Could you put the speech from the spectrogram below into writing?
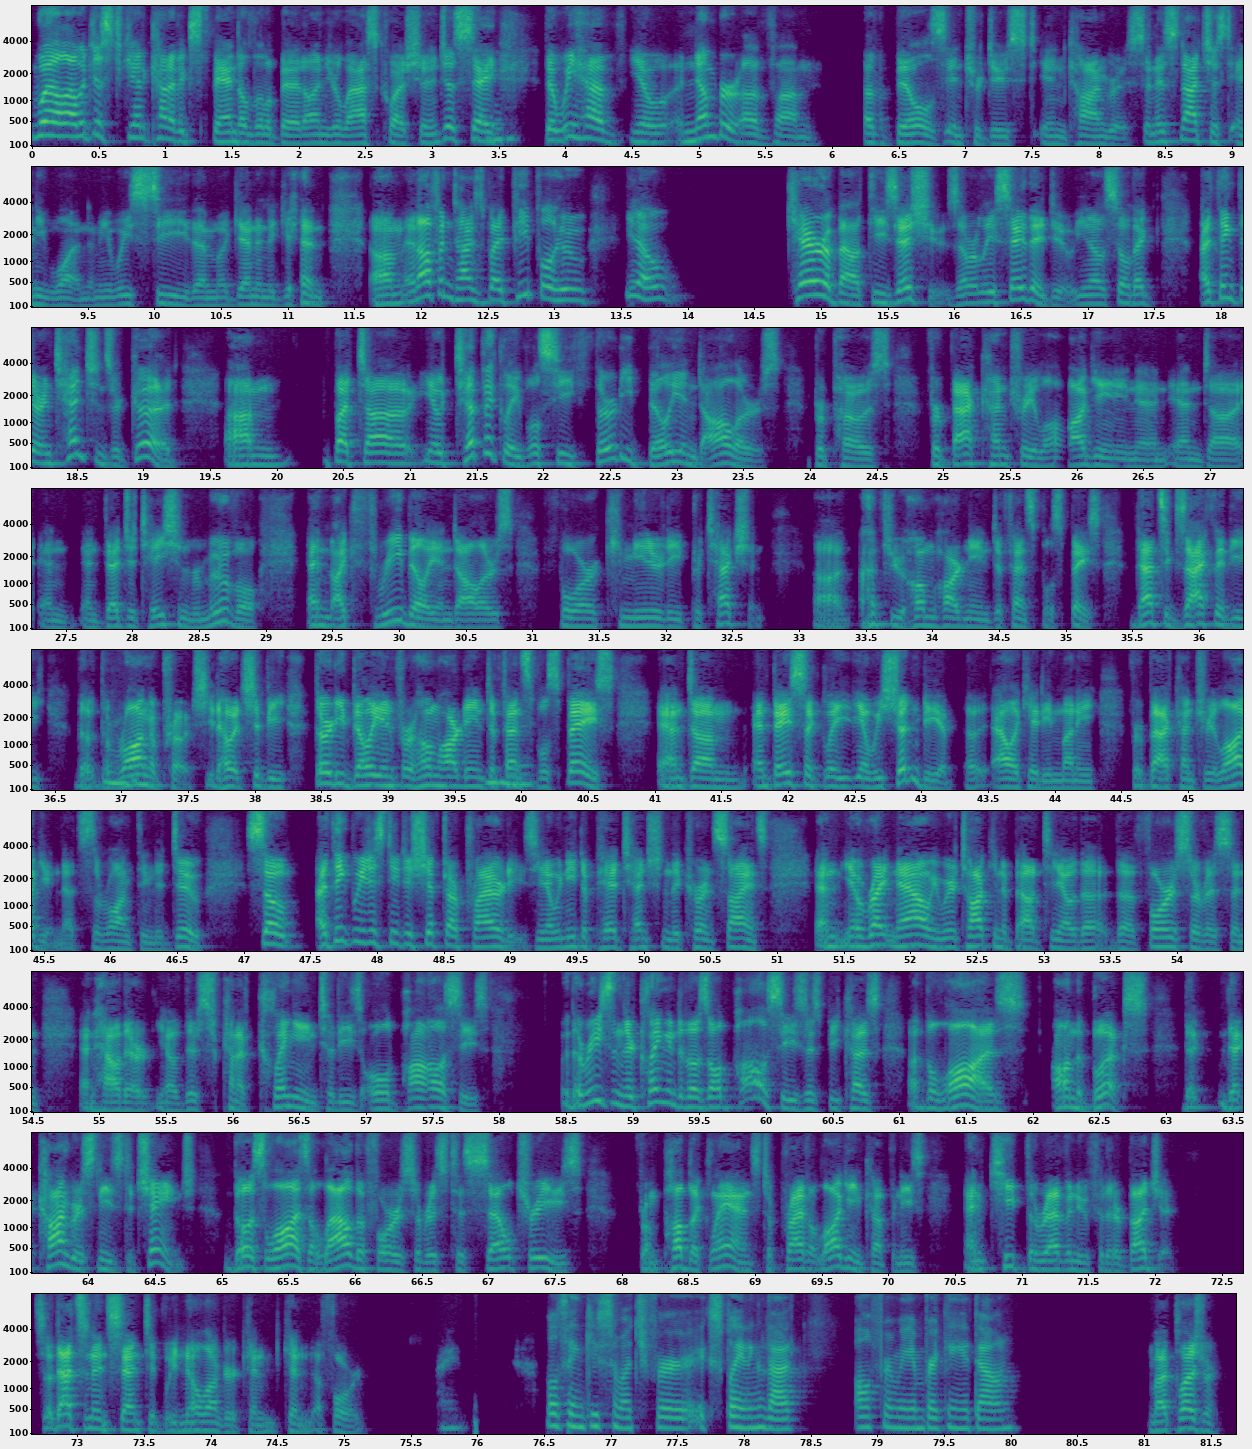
Well, I would just kind of expand a little bit on your last question and just say mm-hmm. that we have, you know, a number of um, of bills introduced in Congress, and it's not just any one. I mean, we see them again and again, um, and oftentimes by people who, you know, care about these issues, or at least say they do. You know, so like I think their intentions are good, um, but uh, you know, typically we'll see thirty billion dollars proposed for backcountry logging and and uh, and and vegetation removal, and like three billion dollars for community protection uh, through home hardening defensible space. That's exactly the the, the mm-hmm. wrong approach. You know, it should be 30 billion for home hardening mm-hmm. defensible space, and um, and basically, you know, we shouldn't be uh, allocating money for backcountry logging. That's the wrong thing to do. So I think we just need to shift our priorities. You know, we need to pay attention to the current science. And you know, right now we were talking about you know the the Forest Service and and how they're you know they're kind of clinging to these old policies. The reason they're clinging to those old policies is because of the laws on the books that, that Congress needs to change. Those laws allow the Forest Service to sell trees from public lands to private logging companies and keep the revenue for their budget. So that's an incentive we no longer can can afford. Right. Well, thank you so much for explaining that all for me and breaking it down. My pleasure.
